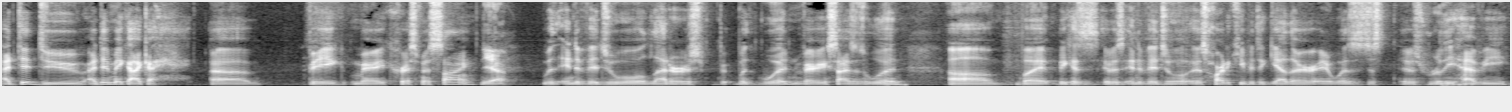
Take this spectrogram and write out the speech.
I did do, I did make like a uh, big Merry Christmas sign Yeah. With individual letters with wood, various sizes of wood. Um, but because it was individual, it was hard to keep it together. It was just it was really heavy,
